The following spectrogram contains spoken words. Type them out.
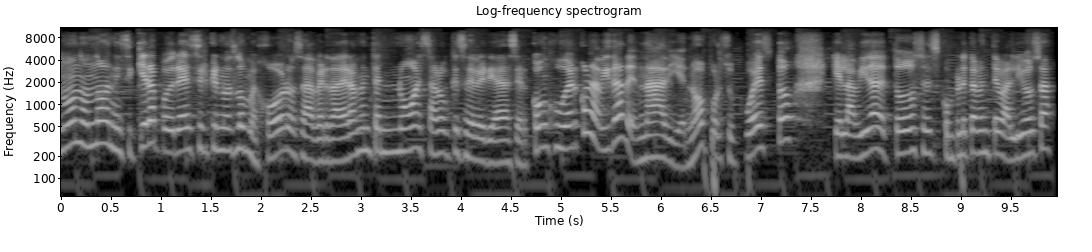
no, no, no, ni siquiera podría decir que no es lo mejor, o sea, verdaderamente no es algo que se debería de hacer. Conjugar con la vida de nadie, ¿no? Por supuesto que la vida de todos es completamente valiosa,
